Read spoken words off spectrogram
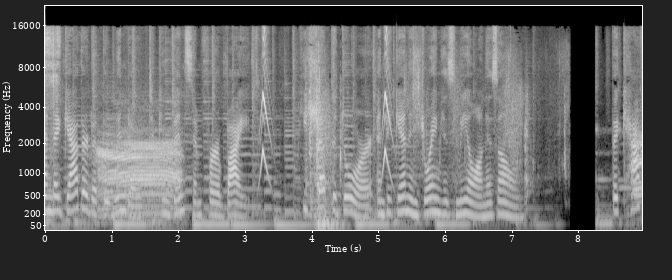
and they gathered at the window to convince him for a bite. He shut the door and began enjoying his meal on his own. The calf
